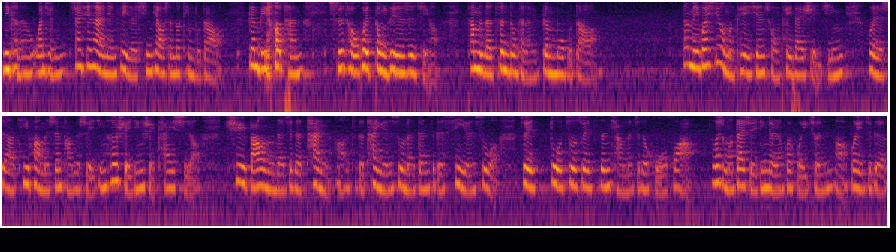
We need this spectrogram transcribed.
你可能完全像现在连自己的心跳声都听不到，更不要谈石头会动这件事情哦。他们的震动可能更摸不到啊。但没关系，我们可以先从佩戴水晶，或者是啊替换我们身旁的水晶，喝水晶水开始哦，去把我们的这个碳啊这个碳元素呢跟这个硒元素哦最多做最增强的这个活化。为什么戴水晶的人会回春啊？会这个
